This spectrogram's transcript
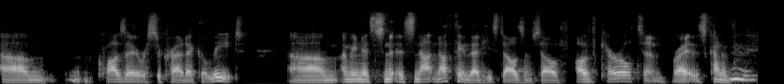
um, quasi aristocratic elite. Um, I mean, it's it's not nothing that he styles himself of Carrollton, right? It's kind of mm.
